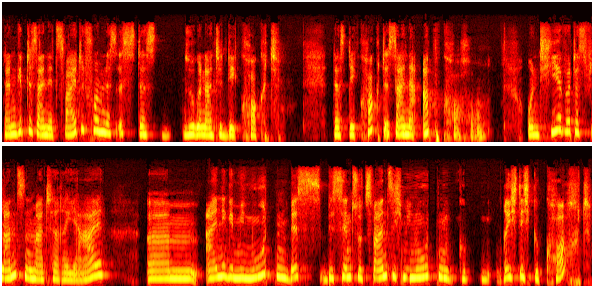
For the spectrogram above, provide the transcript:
Dann gibt es eine zweite Form, das ist das sogenannte Dekokt. Das Dekokt ist eine Abkochung. Und hier wird das Pflanzenmaterial ähm, einige Minuten bis, bis hin zu 20 Minuten richtig gekocht.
